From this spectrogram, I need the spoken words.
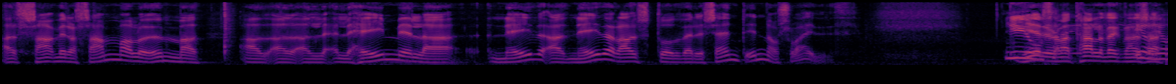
að sa vera sammála um að, að, að, að heimila neyð, að neyðaraðstóð verði send inn á svæðið. Hér erum að tala vegna Jú, að, jú.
